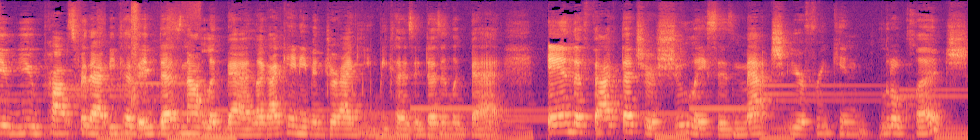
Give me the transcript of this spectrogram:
give you props for that because it does not look bad. Like I can't even drag you because it doesn't look bad. And the fact that your shoelaces match your freaking little clutch,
